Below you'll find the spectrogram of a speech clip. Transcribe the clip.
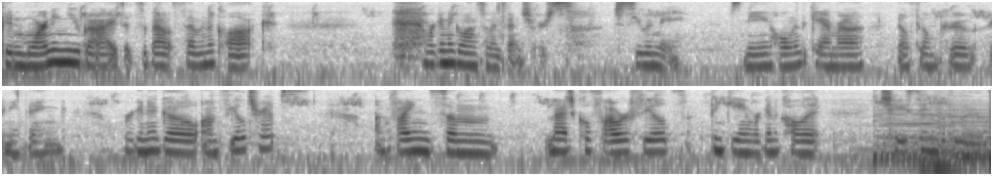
Good morning, you guys. It's about 7 o'clock. We're gonna go on some adventures. Just you and me. Just me holding the camera, no film crew or anything. We're gonna go on field trips. I'm finding some magical flower fields, thinking we're gonna call it Chasing the Blooms.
